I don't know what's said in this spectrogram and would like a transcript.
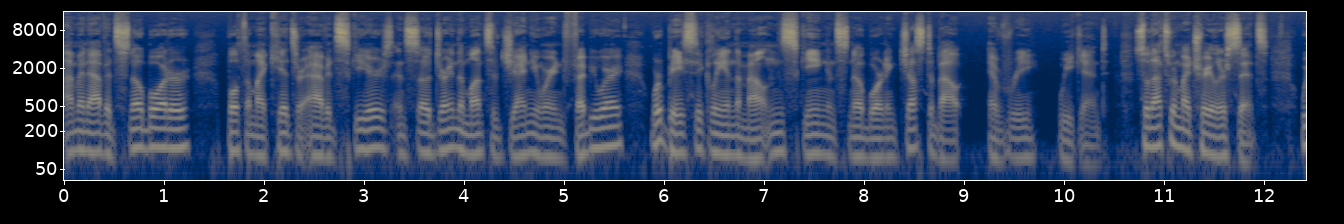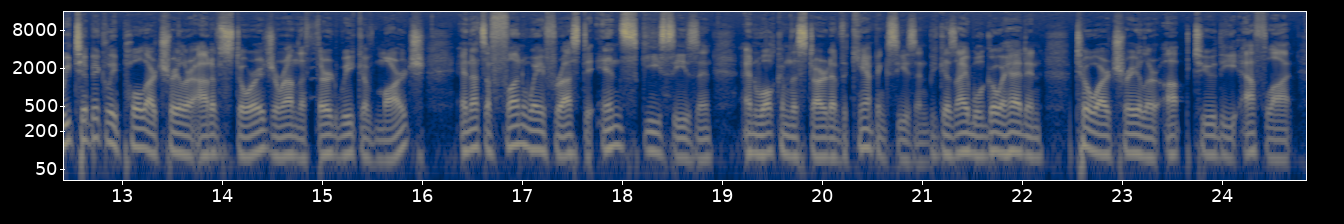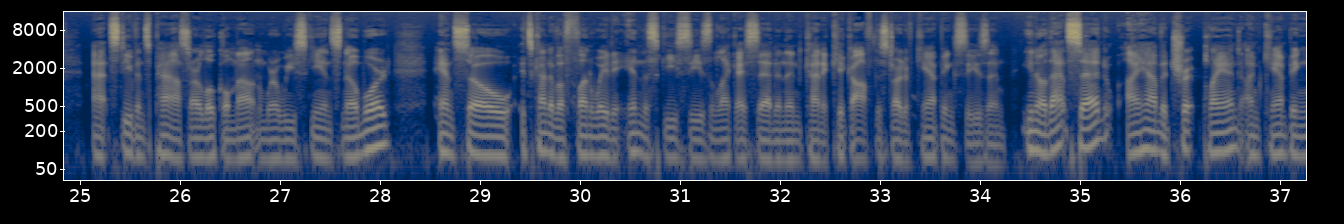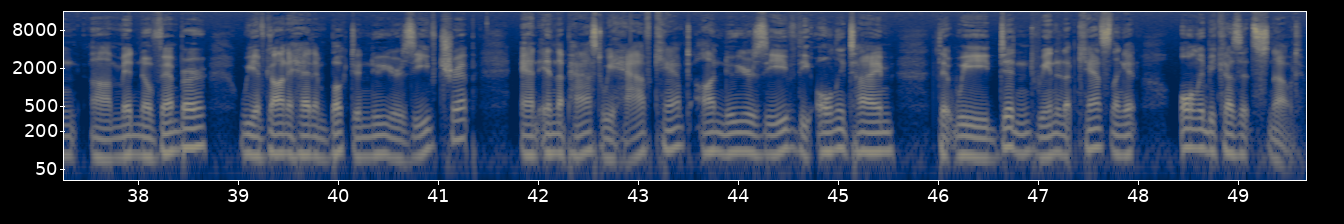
I'm an avid snowboarder. Both of my kids are avid skiers. And so during the months of January and February, we're basically in the mountains skiing and snowboarding just about every weekend. So that's when my trailer sits. We typically pull our trailer out of storage around the third week of March, and that's a fun way for us to end ski season and welcome the start of the camping season because I will go ahead and tow our trailer up to the F lot at Stevens Pass, our local mountain where we ski and snowboard. And so it's kind of a fun way to end the ski season, like I said, and then kind of kick off the start of camping season. You know, that said, I have a trip planned. I'm camping uh, mid November. We have gone ahead and booked a New Year's Eve trip. And in the past, we have camped on New Year's Eve. The only time that we didn't, we ended up canceling it only because it snowed.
